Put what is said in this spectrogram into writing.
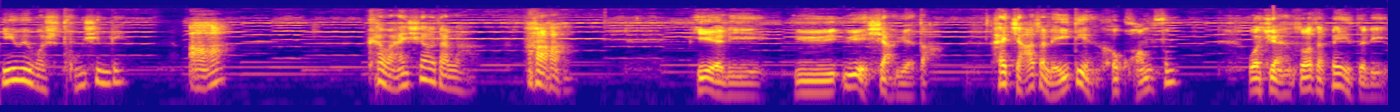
因为我是同性恋，啊，开玩笑的啦，哈 哈！夜里雨越下越大，还夹着雷电和狂风。我蜷缩在被子里，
